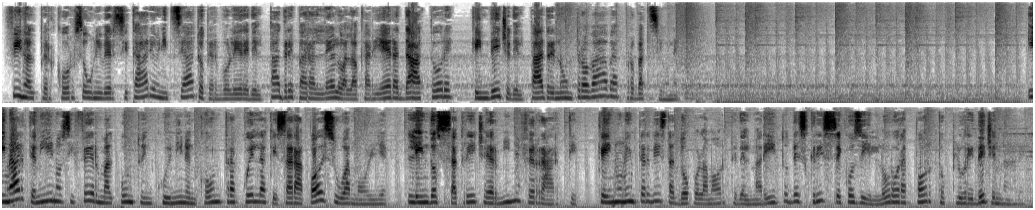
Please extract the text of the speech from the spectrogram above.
fino al percorso universitario iniziato per volere del padre parallelo alla carriera da attore, che invece del padre non trovava approvazione. In arte Nino si ferma al punto in cui Nino incontra quella che sarà poi sua moglie, l'indossatrice Ermine Ferrarti, che in un'intervista dopo la morte del marito descrisse così il loro rapporto pluridecennale.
